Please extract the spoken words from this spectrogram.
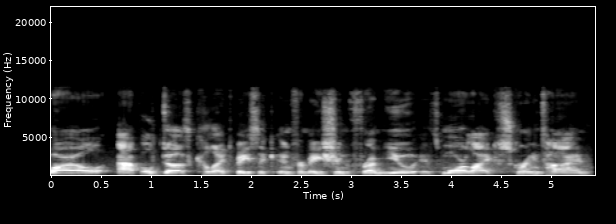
While Apple does collect basic information from you, it's more like screen time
